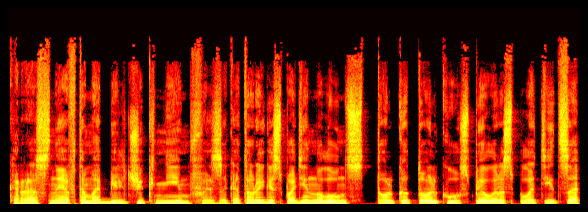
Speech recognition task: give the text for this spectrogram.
Красный автомобильчик нимфы, за который господин Лунц только-только успел расплатиться,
